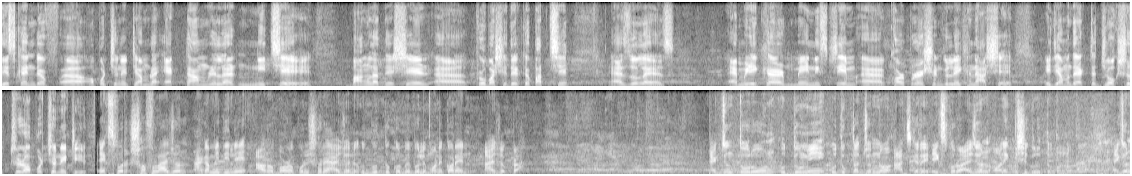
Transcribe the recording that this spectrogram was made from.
this kind of opportunity আমরা একটা আমরেলার নিচে বাংলাদেশের প্রবাসীদেরকে পাচ্ছি অ্যাজ ওয়েল অ্যাজ আমেরিকার মেইন স্ট্রিম কর্পোরেশনগুলো এখানে আসে। এই যে আমাদের একটা যোগসূত্রের অপরচুনিটি এক্সপোর সফল আয়োজন আগামী দিনে আরও বড় পরিসরে আয়োজনে উদ্বুদ্ধ করবে বলে মনে করেন আয়োজকরা। একজন তরুণ, উদ্যমী, উদ্যোক্তার জন্য আজকের এক্সপোর আয়োজন অনেক বেশি গুরুত্বপূর্ণ। একজন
